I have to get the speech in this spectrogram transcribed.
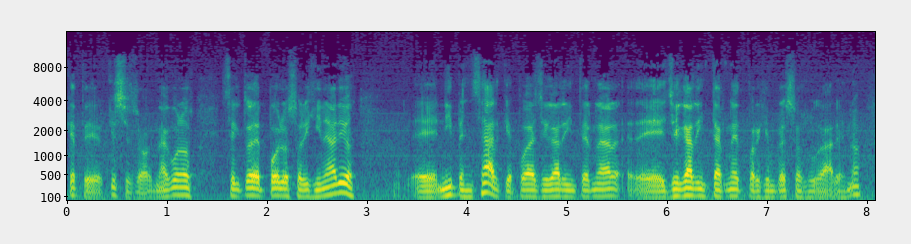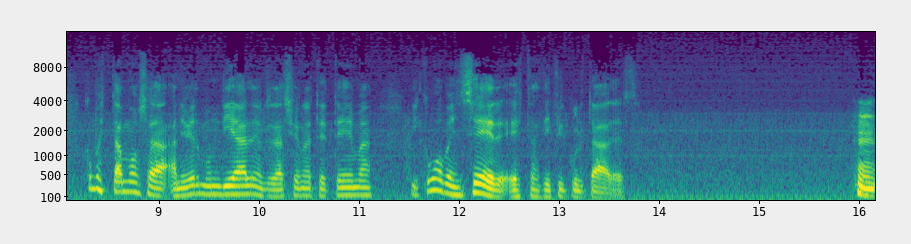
¿qué, qué sé yo, en algunos sectores de pueblos originarios, eh, ni pensar que pueda llegar a internet, eh, llegar internet, por ejemplo, a esos lugares. ¿no? ¿Cómo estamos a, a nivel mundial en relación a este tema y cómo vencer estas dificultades? Hmm.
